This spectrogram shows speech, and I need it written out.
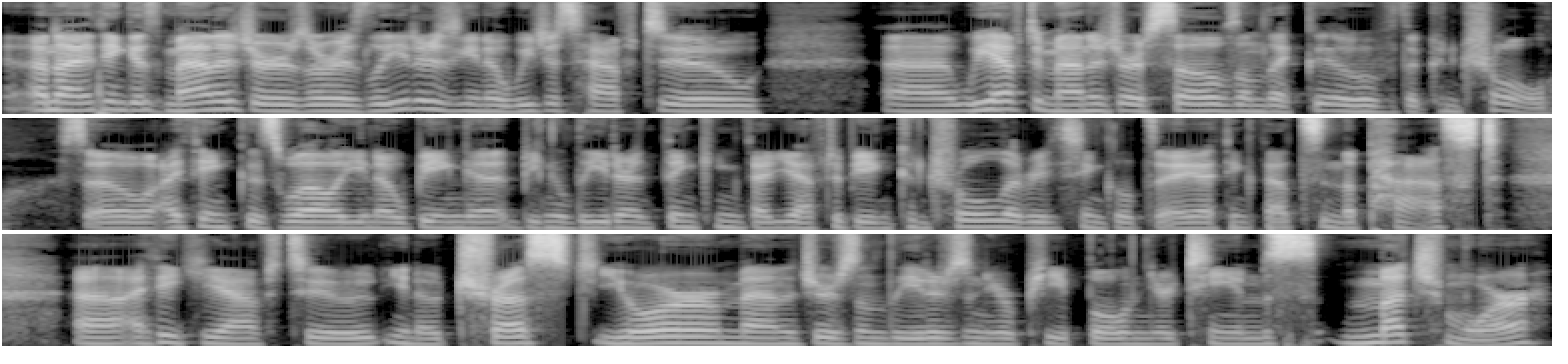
and i think as managers or as leaders you know we just have to uh, we have to manage ourselves and let go of the control. So I think as well, you know, being a being a leader and thinking that you have to be in control every single day, I think that's in the past. Uh, I think you have to, you know, trust your managers and leaders and your people and your teams much more.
